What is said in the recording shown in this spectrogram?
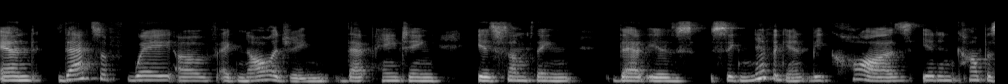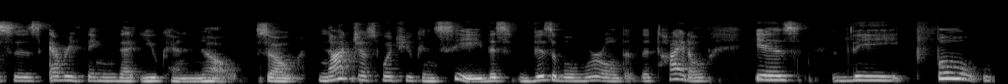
And that's a way of acknowledging that painting is something that is significant because it encompasses everything that you can know. So, not just what you can see, this visible world of the title is the full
